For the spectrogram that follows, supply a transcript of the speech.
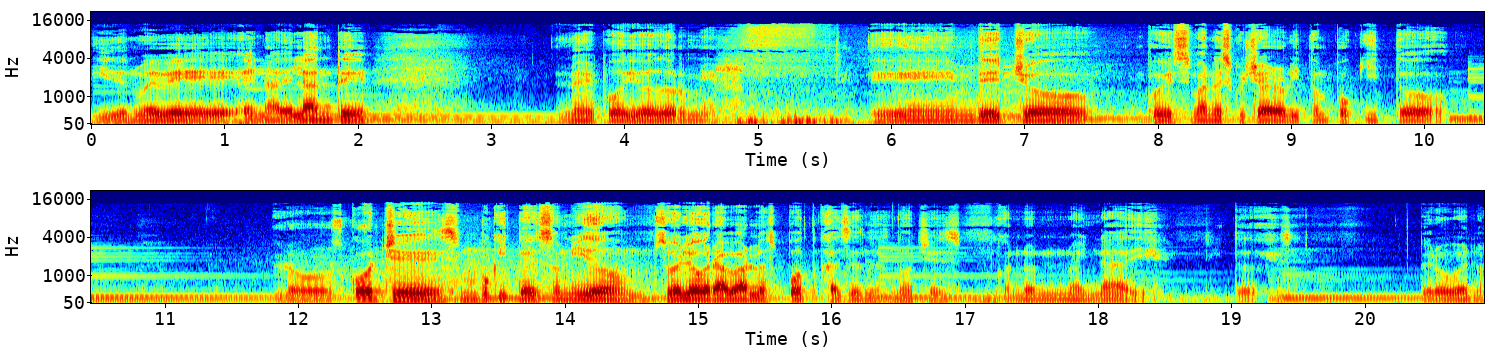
Y de 9 en adelante no he podido dormir. Eh, de hecho, pues van a escuchar ahorita un poquito los coches, un poquito de sonido. Suelo grabar los podcasts en las noches cuando no hay nadie y todo eso. Pero bueno,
